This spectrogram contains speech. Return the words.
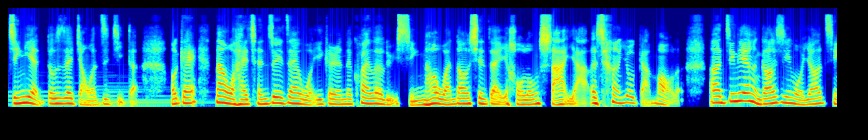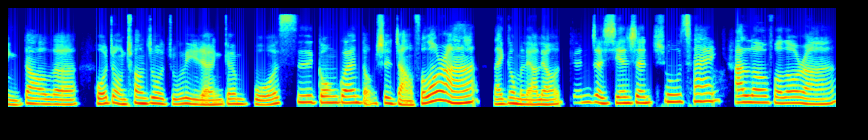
经验，都是在讲我自己的。OK，那我还沉醉在我一个人的快乐旅行，然后玩到现在也喉咙沙哑了，这样又感冒了。啊，今天很高兴我邀请到了火种创作主理人跟博思公关董事长 Flora。来跟我们聊聊，跟着先生出差。Hello，Flora，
